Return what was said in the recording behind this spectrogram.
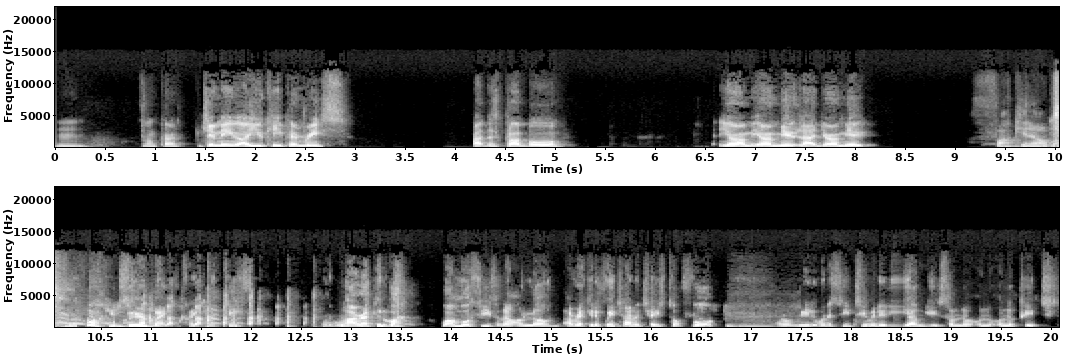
Mm. Okay, Jimmy, are you keeping Reiss at this club or you're on you're on mute, lad? You're on mute. Fucking hell, bro. Fucking Zoom, mate. Taking the piss. I reckon one, one more season out on loan. I reckon if we're trying to chase top four, I don't really want to see too many young youths on the on on the pitch.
